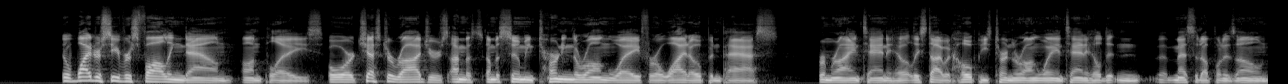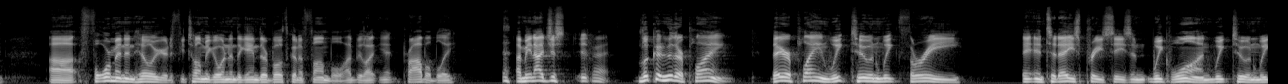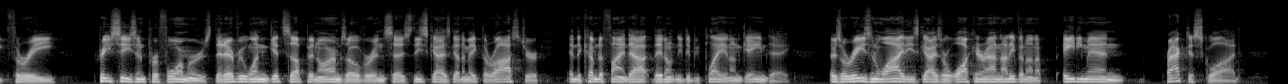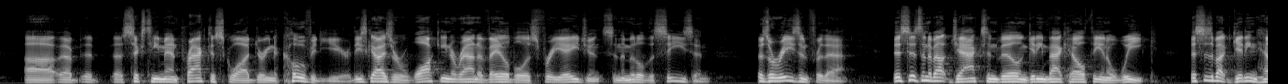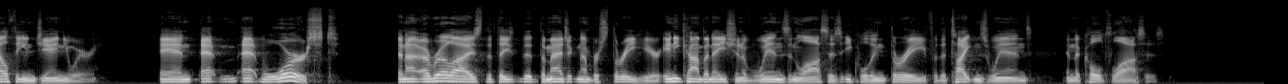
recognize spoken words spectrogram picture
the wide receivers falling down on plays, or Chester Rogers, I'm, I'm assuming turning the wrong way for a wide open pass from Ryan Tannehill. At least I would hope he's turned the wrong way and Tannehill didn't uh, mess it up on his own. Uh, Foreman and Hilliard, if you told me going into the game they're both going to fumble, I'd be like, yeah, probably. I mean, I just it, Right. look at who they're playing. They are playing week two and week three in, in today's preseason, week one, week two, and week three preseason performers that everyone gets up in arms over and says these guys got to make the roster, and to come to find out they don't need to be playing on game day. There's a reason why these guys are walking around not even on a 80 man practice squad, uh, a- a 16 man practice squad during the COVID year. These guys are walking around available as free agents in the middle of the season. There's a reason for that. This isn't about Jacksonville and getting back healthy in a week. This is about getting healthy in January. And at at worst, and I, I realize that, they, that the magic number's three here. Any combination of wins and losses equaling three for the Titans wins and the Colts losses.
